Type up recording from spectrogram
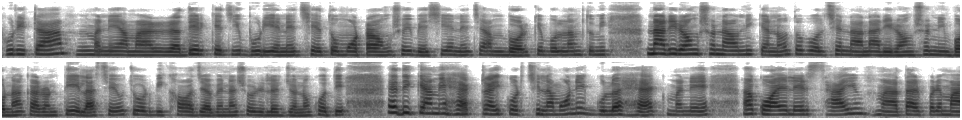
ভুঁড়িটা মানে আমার দেড় কেজি ভুঁড়ি এনেছে, তো মোটা অংশই বেশি এনেছে। আমি বরকে বললাম, তুমি নারীর অংশ নাওনি কেন? তো বলছে, না নারীর অংশ নিব না, কারণ তেল আছে ও চর্বি খাওয়া যাবে না, শরীরের জন্য ক্ষতি। এদিকে আমি হ্যাক ট্রাই করছিলাম, অনেকগুলো হ্যাক মানে কয়েলের ছাই তারপরে মা,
